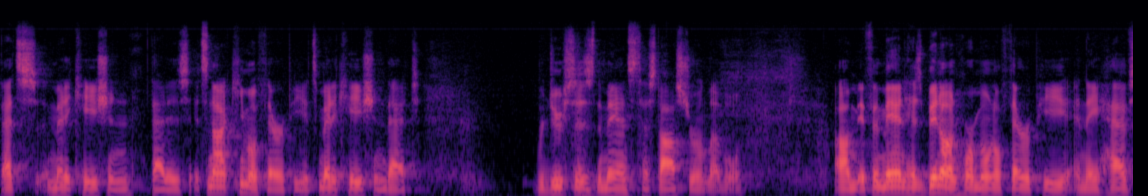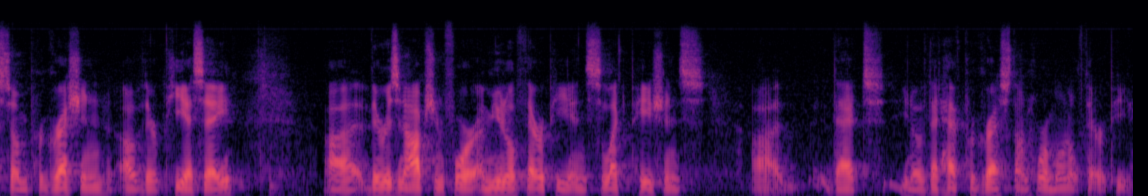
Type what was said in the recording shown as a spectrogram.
That's medication that is, it's not chemotherapy, it's medication that reduces the man's testosterone level. Um, if a man has been on hormonal therapy and they have some progression of their PSA, uh, there is an option for immunotherapy in select patients uh, that you know that have progressed on hormonal therapy.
